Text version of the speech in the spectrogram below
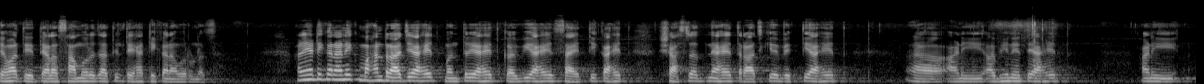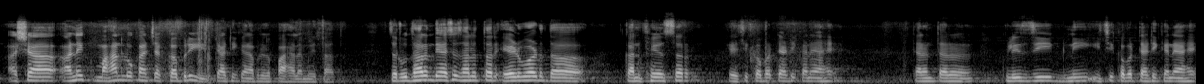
तेव्हा ते त्याला सामोरं जातील ते ह्या ठिकाणावरूनच. आणि या ठिकाणी अनेक महान राजे आहेत मंत्री आहेत कवी आहेत साहित्यिक आहेत शास्त्रज्ञ आहेत राजकीय व्यक्ती आहेत आणि अभिनेते आहेत. आणि अशा अनेक महान लोकांच्या कबरी त्या ठिकाणी आपल्याला पाहायला मिळतात. जर उदाहरण द्यायचं झालं तर एडवर्ड द कन्फेसर याची कबर त्या ठिकाणी आहे. त्यानंतर क्लिझी ग्नी हिची कबर त्या ठिकाणी आहे.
